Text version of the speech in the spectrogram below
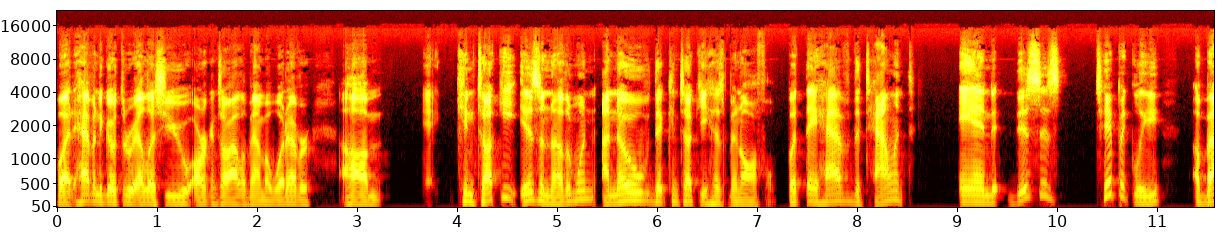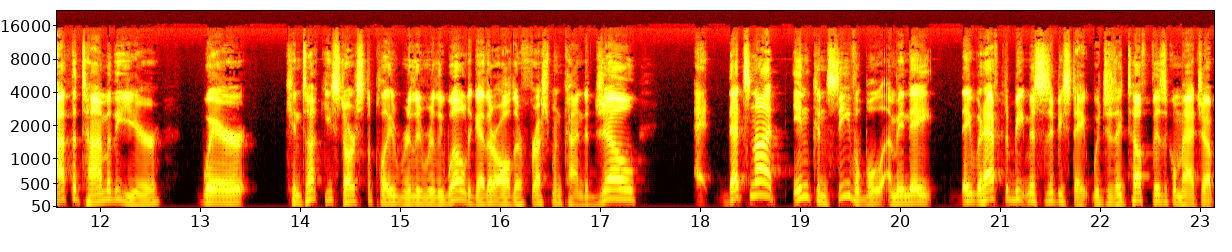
but having to go through LSU, Arkansas, Alabama, whatever. Um, Kentucky is another one. I know that Kentucky has been awful, but they have the talent. And this is typically about the time of the year where Kentucky starts to play really, really well together. All their freshmen kind of gel. Eh, that's not inconceivable. I mean, they they would have to beat Mississippi State, which is a tough physical matchup.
